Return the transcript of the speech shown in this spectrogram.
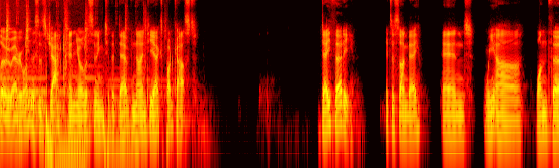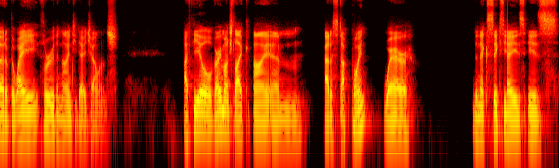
Hello, everyone. This is Jack, and you're listening to the Dev 90X podcast. Day 30. It's a Sunday, and we are one third of the way through the 90 day challenge. I feel very much like I am at a stuck point where the next 60 days is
